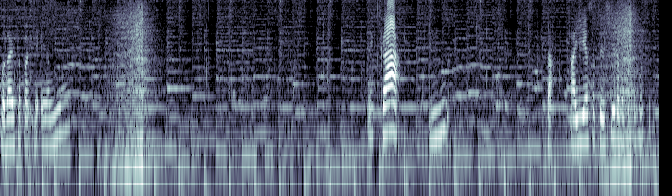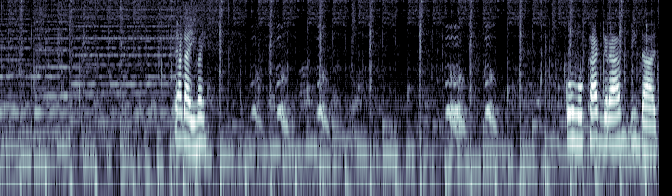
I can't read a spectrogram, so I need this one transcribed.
Vou dar essa pra ela. Vem cá, menina. Tá, aí essa terceira vai ser pra você. Pega aí, vai. Colocar gravidade.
